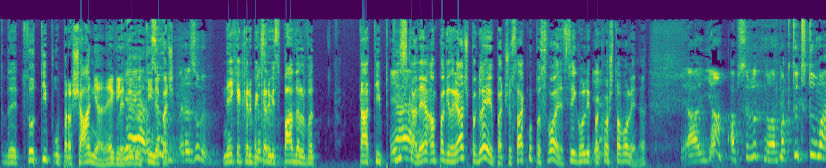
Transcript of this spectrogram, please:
da je to tip vprašanja, ne, glede ja, ja, rutine. Razumem, pač razumem. Nekaj, kar bi, kar bi spadal v ta tip ja, tiska, ja. ampak drugače pa gledaj, pač vsak mu po svoje, vsi goli pa ja. košta voli. Ja, ja, absolutno, ampak tudi tu, ma,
